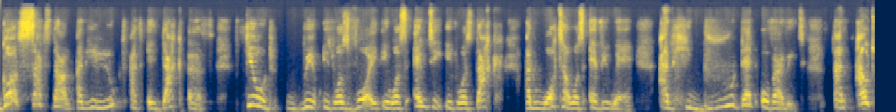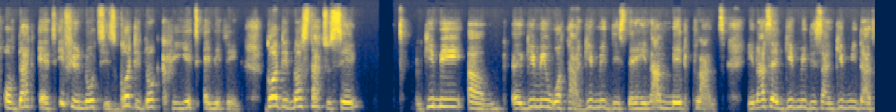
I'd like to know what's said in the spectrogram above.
God sat down and he looked at a dark earth filled with it was void it was empty it was dark and water was everywhere. And he brooded over it. And out of that earth if you notice god did not create anything. God did not start to say give me um uh, give me water give me this. Then he now made plants. He now said give me this and give me that.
